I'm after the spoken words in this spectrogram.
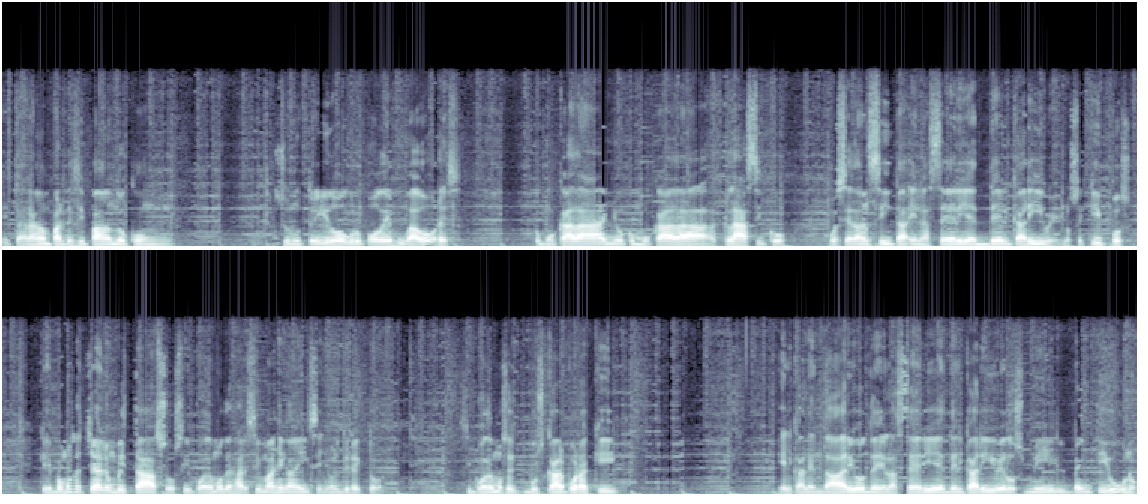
Estarán participando con su nutrido grupo de jugadores. Como cada año, como cada clásico, pues se dan cita en la Serie del Caribe. Los equipos que vamos a echarle un vistazo, si podemos dejar esa imagen ahí, señor director. Si podemos buscar por aquí el calendario de la Serie del Caribe 2021,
